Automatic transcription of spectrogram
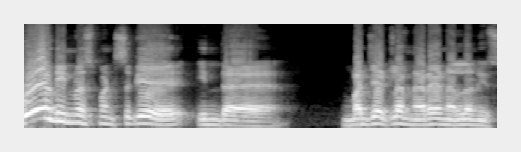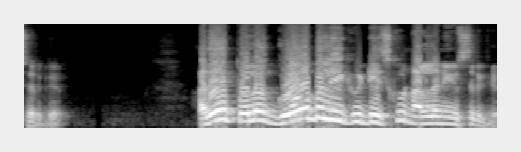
கோல்டு இன்வெஸ்ட்மெண்ட்ஸுக்கு இந்த பட்ஜெட்ல நிறைய நல்ல நியூஸ் இருக்கு. அதே போல குளோபல் ஈக்விட்டிஸ்க்கும் நல்ல நியூஸ் இருக்கு.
